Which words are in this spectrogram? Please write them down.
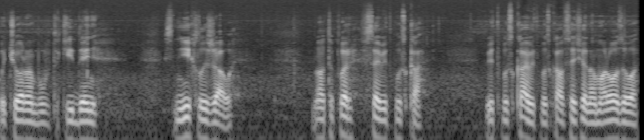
Учора був такий день, сніг лежав. Ну а тепер все відпуска. Відпуска, відпуска, все ще наморозило,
